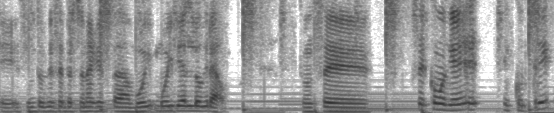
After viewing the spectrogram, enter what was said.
Eh, siento que ese personaje está muy, muy bien logrado. Entonces, o sea, es como que encontré,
